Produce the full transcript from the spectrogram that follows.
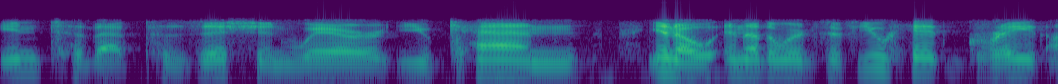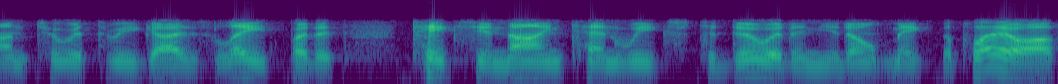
into that position where you can, you know, in other words, if you hit great on two or three guys late, but it takes you nine, ten weeks to do it and you don't make the playoffs,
